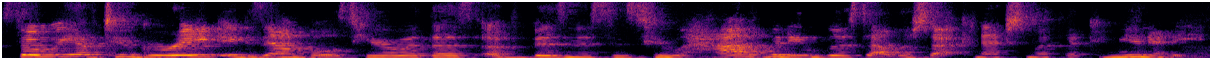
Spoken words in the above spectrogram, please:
so we have two great examples here with us of businesses who have been able to establish that connection with the community.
